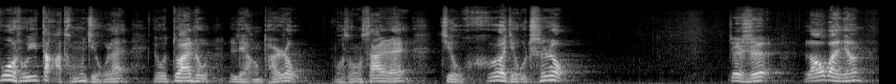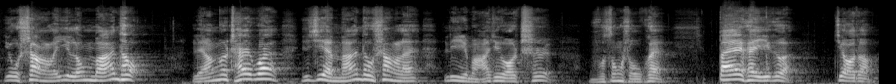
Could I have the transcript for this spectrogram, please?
拖出一大桶酒来，又端出两盘肉，武松三人就喝酒吃肉。这时，老板娘又上了一笼馒头，两个差官一见馒头上来，立马就要吃。武松手快，掰开一个，叫道：“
